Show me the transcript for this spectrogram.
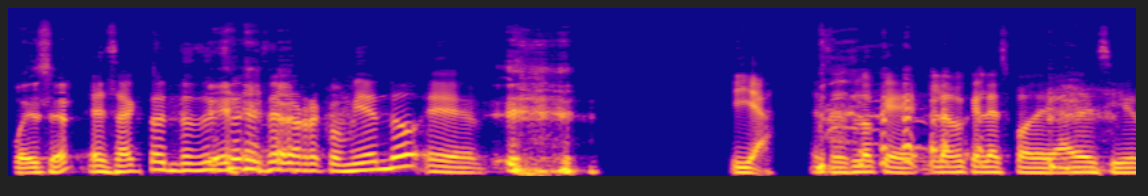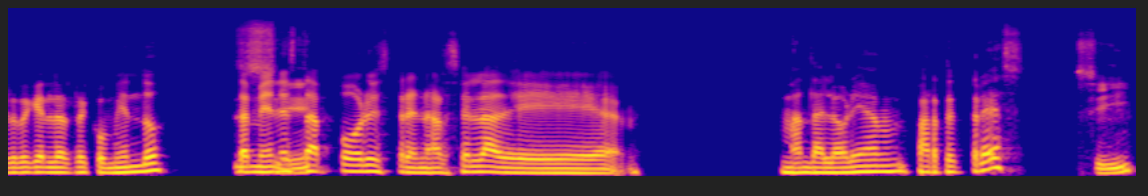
Puede ser. Exacto. Entonces se lo recomiendo. Eh, y ya. Eso es lo que, lo que les podría decir de que les recomiendo. También Sí. está por estrenarse la de Mandalorian parte 3. Sí,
